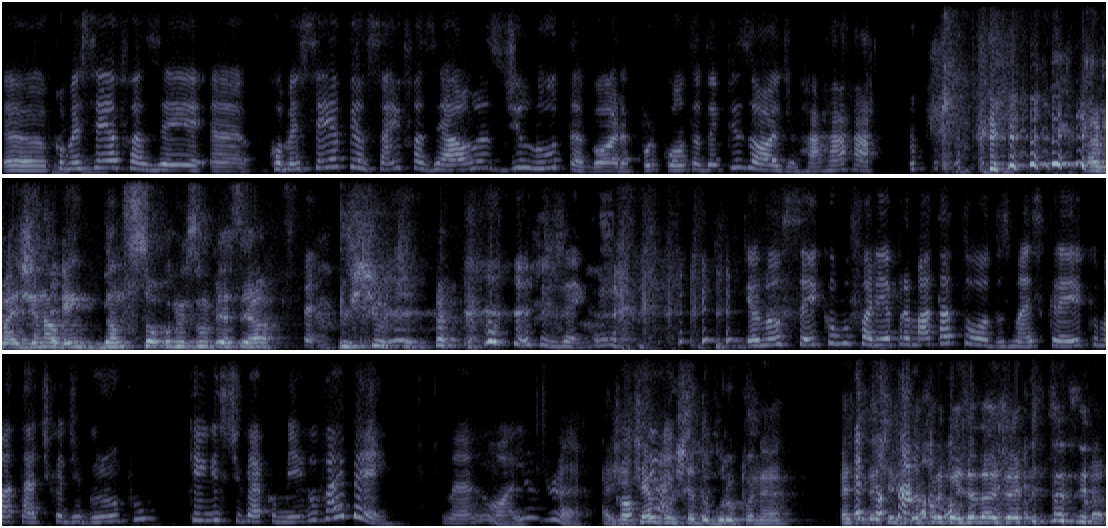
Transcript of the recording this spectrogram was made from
Uh, comecei a fazer, uh, comecei a pensar em fazer aulas de luta agora, por conta do episódio. Hahaha. Cara, imagina alguém dando soco no zumbi assim, ó. Um chute. Gente, eu não sei como faria para matar todos, mas creio que uma tática de grupo, quem estiver comigo vai bem, né? Olha. É. A gente confiante. é a bucha do grupo, né? A gente deixa de protegendo a gente. Assim, ó.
